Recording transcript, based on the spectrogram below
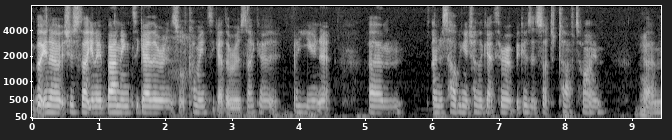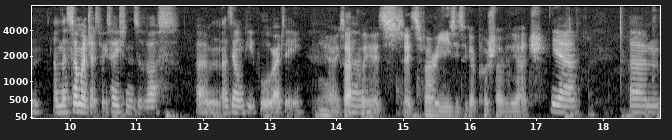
but you know, it's just that you know, banding together and sort of coming together as like a, a unit, um, and just helping each other get through it because it's such a tough time. Yeah. Um, and there's so much expectations of us um, as young people already. Yeah, exactly. Um, it's it's very easy to get pushed over the edge. Yeah. Um,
